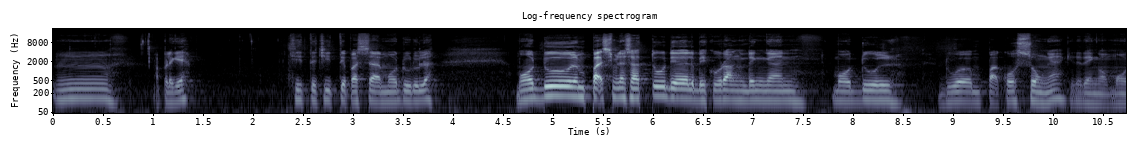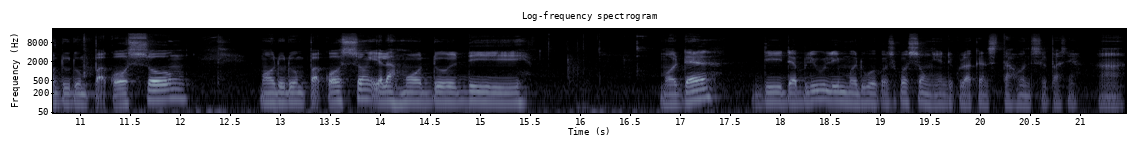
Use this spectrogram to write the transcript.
Hmm, apa lagi ya? Cerita-cerita pasal modul dulu lah. Modul 491 dia lebih kurang dengan modul 240 eh. Kita tengok modul 240 modul 240 ialah modul di model DW5200 yang dikeluarkan setahun selepasnya. Ha.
